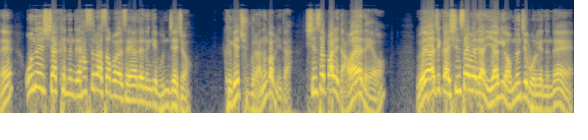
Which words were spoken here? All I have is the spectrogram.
네? 오늘 시작했는데 하스라 서버에서 해야 되는 게 문제죠. 그게 죽으라는 겁니다. 신서 빨리 나와야 돼요. 왜 아직까지 신섭에 대한 이야기가 없는지 모르겠는데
